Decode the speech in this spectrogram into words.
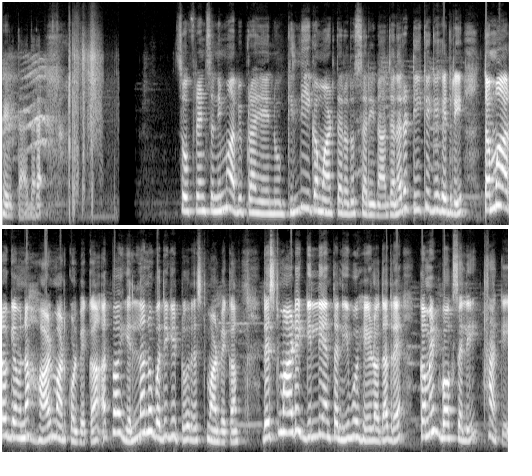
ಹೇಳ್ತಾ ಇದ್ದಾರೆ. ಸೊ ಫ್ರೆಂಡ್ಸ್ ನಿಮ್ಮ ಅಭಿಪ್ರಾಯ ಏನು? ಗಿಲ್ಲಿ ಈಗ ಮಾಡ್ತಾ ಇರೋದು ಸರಿನಾ? ಜನರ ಟೀಕೆಗೆ ಹೆದರಿ ತಮ್ಮ ಆರೋಗ್ಯವನ್ನು ಹಾಳು ಮಾಡ್ಕೊಳ್ಬೇಕಾ? ಅಥವಾ ಎಲ್ಲನೂ ಬದಿಗಿಟ್ಟು ರೆಸ್ಟ್ ಮಾಡಬೇಕಾ? ರೆಸ್ಟ್ ಮಾಡಿ ಗಿಲ್ಲಿ ಅಂತ ನೀವು ಹೇಳೋದಾದರೆ ಕಮೆಂಟ್ ಬಾಕ್ಸಲ್ಲಿ ಹಾಕಿ.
